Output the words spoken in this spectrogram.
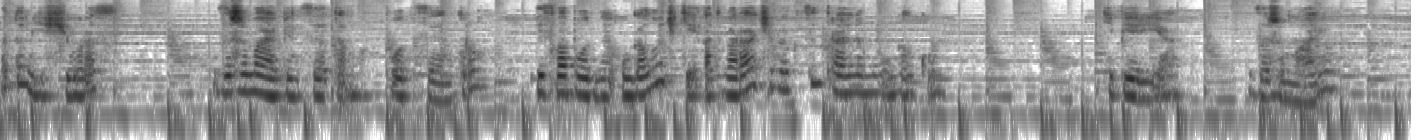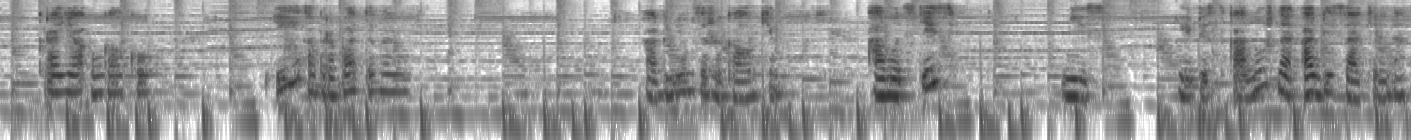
Потом еще раз. Зажимаю пинцетом по центру. И свободные уголочки отворачиваю к центральному уголку. Теперь я зажимаю края уголков и обрабатываю огнем зажигалки. А вот здесь низ лепестка нужно обязательно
